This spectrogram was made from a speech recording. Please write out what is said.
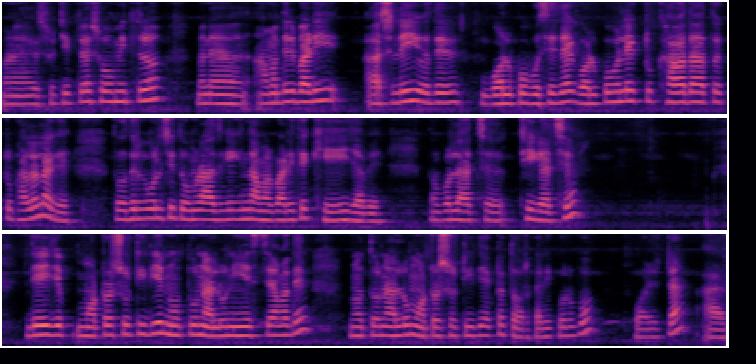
মানে সুচিত্রা, সৌমিত্র মানে আমাদের বাড়ি আসলেই ওদের গল্প বসে যায়। গল্প হলে একটু খাওয়া দাওয়া তো একটু ভালো লাগে। তো ওদেরকে বলছি, তোমরা আজকে কিন্তু আমার বাড়িতে খেয়েই যাবে। তো বলে আচ্ছা ঠিক আছে। দিয়ে এই যে মটরশুঁটি দিয়ে নতুন আলু নিয়ে এসছে আমাদের। নতুন আলু, মটরশুঁটি দিয়ে একটা তরকারি করব পরেরটা আর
